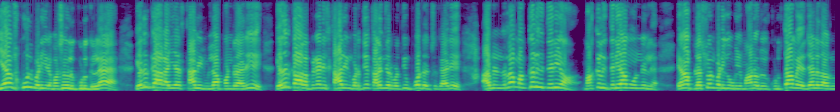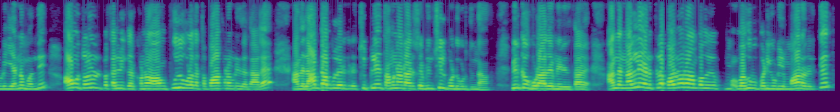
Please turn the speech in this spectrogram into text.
ஏன் ஸ்கூல் படிக்கிற பசங்களுக்கு கொடுக்கல? எதற்காக ஐயா ஸ்டாலின் விழா பண்ணுறாரு எதற்காக பின்னாடி ஸ்டாலின் படத்தையும் கலைஞர் படத்தையும் போட்டு வச்சிருக்காரு? அப்படின்றதெல்லாம் மக்களுக்கு தெரியும். மக்களுக்கு தெரியாமல் ஒன்றும் இல்லை. ஏன்னா ப்ளஸ் ஒன் படிக்கக்கூடிய மாணவர்களுக்கு கொடுத்தாம ஜெயலலிதா அவர்களுடைய எண்ணம் வந்து அவங்க தொழில்நுட்ப கல்வி கற்கணும் அவங்க புது உலகத்தை பார்க்கணும் அப்படின்றதுக்காக அந்த லேப்டாப்புக்குள்ளே இருக்கிற சிப்லேயே தமிழ்நாடு அரசு அப்படின்னு சீல் போட்டு கொடுத்துருந்தாங்க விற்கக்கூடாது அப்படின்றதுக்காக. அந்த நல்ல இடத்துல பதினோராம் பகு- வகுப்பு படிக்கக்கூடிய மாணவர்களுக்கு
